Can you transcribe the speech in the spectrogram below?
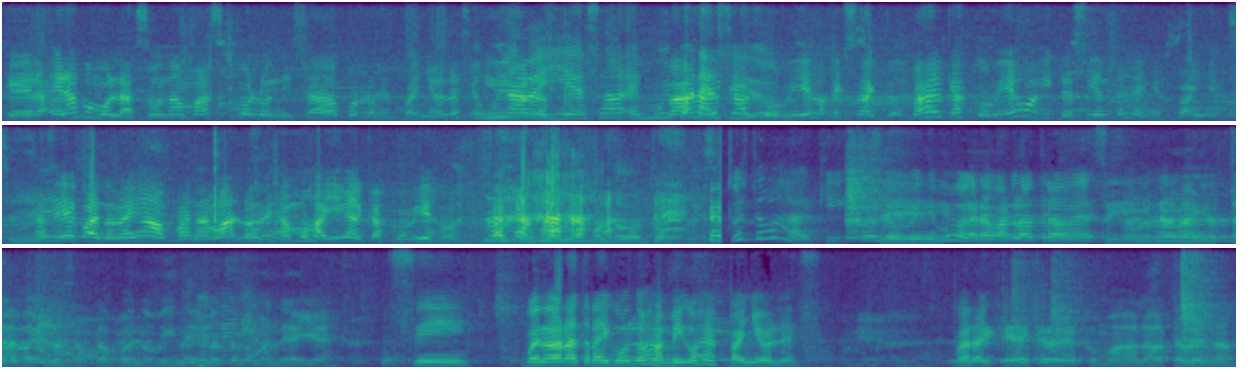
que era, era como la zona más colonizada por los españoles. Es de una belleza, es muy vas al Casco parecido. Viejo, exacto, vas al Casco Viejo y te sientes en España. Sí. Así que cuando vengan a Panamá los dejamos ahí en el Casco Viejo. Tú estabas aquí cuando Sí. vinimos a grabar la otra vez. Sí, y nada más yo estaba y los otros pues no vine y el otro lo mandé allá. Sí. Bueno, ahora traigo unos amigos españoles. Para que que... quede que- como la otra vez, ¿no?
